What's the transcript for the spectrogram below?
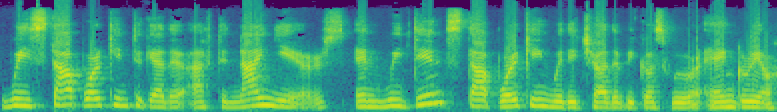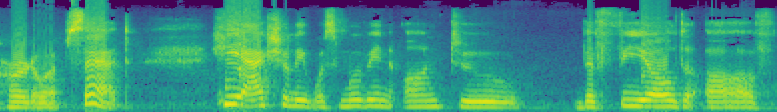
we stopped working together after nine years, and we didn't stop working with each other because we were angry or hurt or upset. He actually was moving on to the field of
